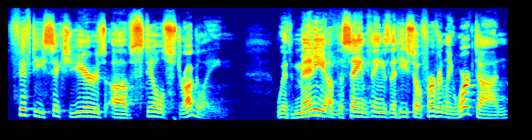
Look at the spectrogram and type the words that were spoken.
56 years of still struggling with many of the same things that he so fervently worked on,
